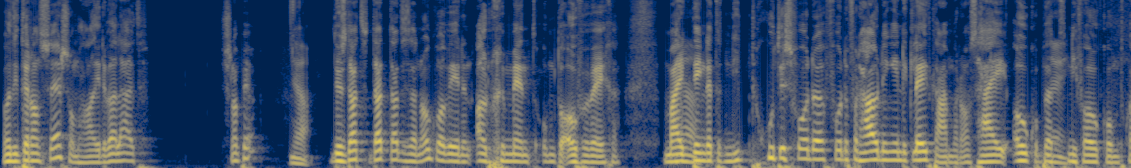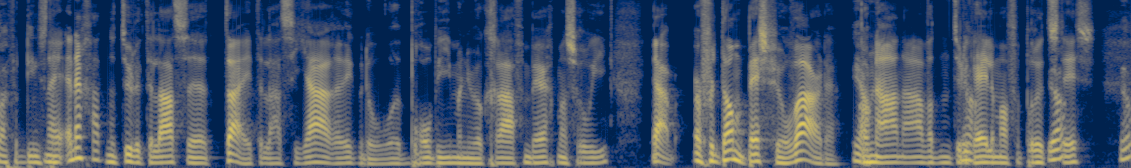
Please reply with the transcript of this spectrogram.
Want die transfersom haal je er wel uit. Snap je? Ja. Dus dat, dat, dat is dan ook wel weer een argument om te overwegen. Maar Ja. ik denk dat het niet goed is voor de, voor de verhouding in de kleedkamer. Als hij ook op dat Nee. niveau komt qua verdiensten. Nee, en er gaat natuurlijk de laatste tijd, de laatste jaren, ik bedoel, uh, Brobby, maar nu ook Gravenberg, Masroei. Ja, er verdampt best veel waarde. Ja. Onana, wat natuurlijk Ja. helemaal verprutst is. Ja.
